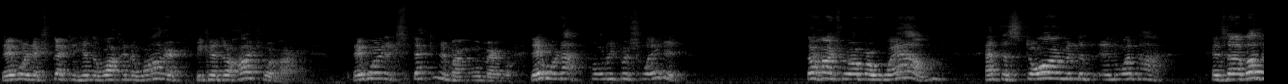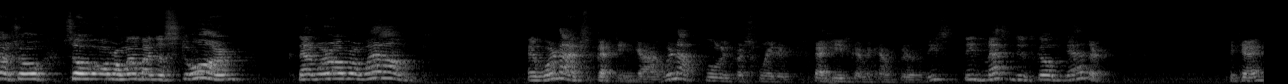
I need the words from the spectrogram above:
they weren't expecting him to walk in the water because their hearts were hard. They weren't expecting a miracle. They were not fully persuaded. Their hearts were overwhelmed at the storm and, the, and whatnot. And some of us are so, so overwhelmed by the storm that we're overwhelmed. And we're not expecting God. We're not fully persuaded that He's going to come through. These, these messages go together. Okay?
